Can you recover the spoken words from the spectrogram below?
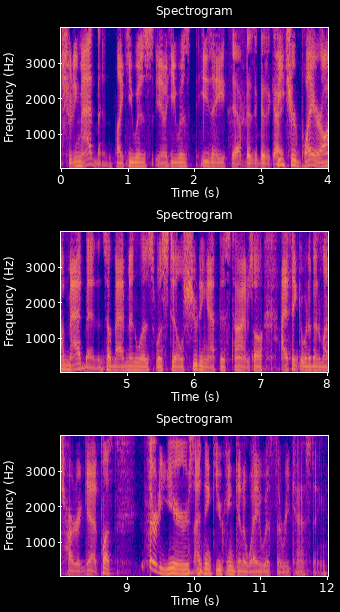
shooting Mad Men. Like he was, you know, he was he's a Yeah, busy, busy guy. featured player on Mad Men, and so Mad Men was was still shooting at this time. So I think it would have been a much harder to get. Plus, thirty years, I think you can get away with the recasting.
